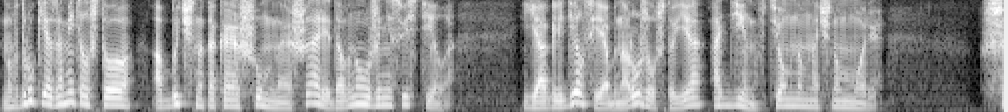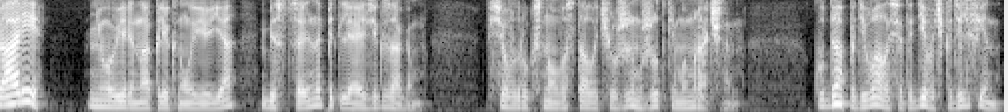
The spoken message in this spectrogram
Но вдруг я заметил, что обычно такая шумная шаре давно уже не свистела. Я огляделся и обнаружил, что я один в темном ночном море. «Шари!» — неуверенно окликнул ее я, бесцельно петляя зигзагом. Все вдруг снова стало чужим, жутким и мрачным. Куда подевалась эта девочка-дельфин?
